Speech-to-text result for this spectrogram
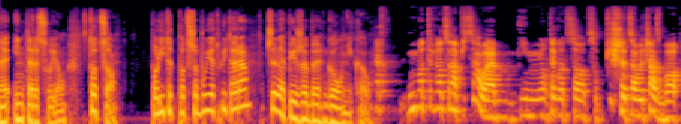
e, interesują. To co? Polityk potrzebuje Twittera, czy lepiej, żeby go unikał? mimo tego, co napisałem i mimo tego, co, co piszę cały czas, bo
